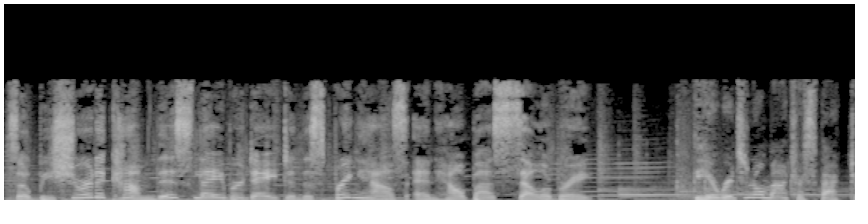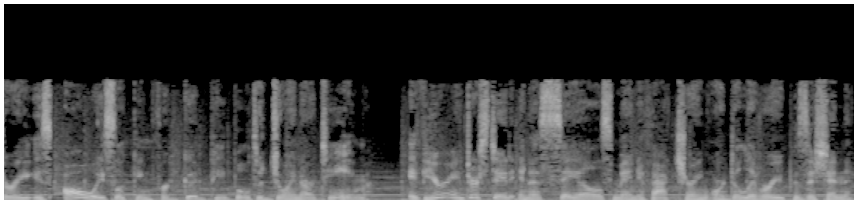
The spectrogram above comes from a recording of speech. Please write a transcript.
So be sure to come this Labor Day to the Springhouse and help us celebrate. The Original Mattress Factory is always looking for good people to join our team. If you're interested in a sales, manufacturing, or delivery position,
